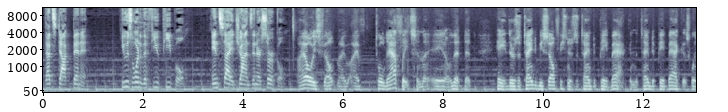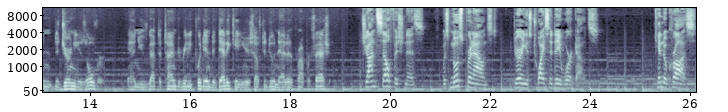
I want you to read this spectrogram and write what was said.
That's Doc Bennett. He was one of the few people inside John's inner circle. I always felt, and I, have told athletes, and you know that that hey, there's a time to be selfish and there's a time to pay back, and the time to pay back is when the journey is over, and you've got the time to really put into dedicating yourself to doing that in a proper fashion. John's selfishness was most pronounced during his twice a day workouts. Kendall Cross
